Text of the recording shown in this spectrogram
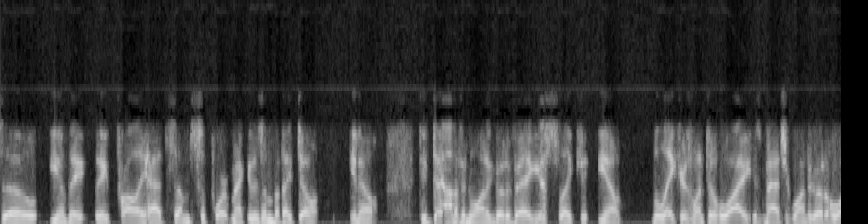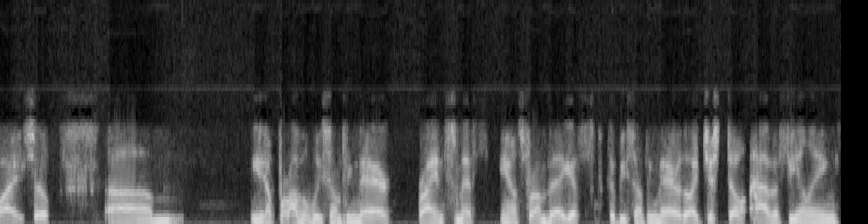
So, you know, they, they probably had some support mechanism, but I don't, you know, did Donovan want to go to Vegas? Like, you know, the Lakers went to Hawaii because Magic wanted to go to Hawaii. So, um, you know, probably something there. Brian Smith, you know, is from Vegas. Could be something there, though I just don't have a feeling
